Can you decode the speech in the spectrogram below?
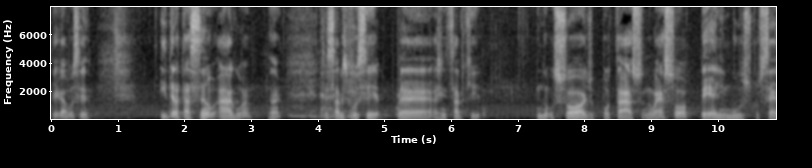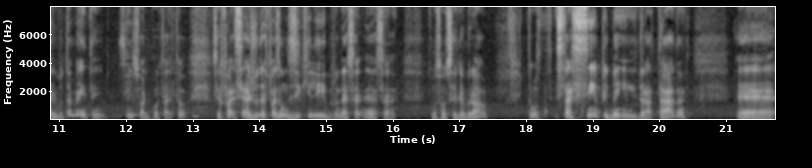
pegar você. Hidratação, água. Né? Ah, você sabe que você. É, a gente sabe que no sódio, potássio, não é só pele, músculo, cérebro também tem, tem sódio e potássio. Então, você, faz, você ajuda a fazer um desequilíbrio nessa, nessa função cerebral. Então, estar sempre bem hidratada, é,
